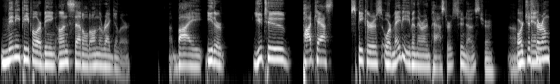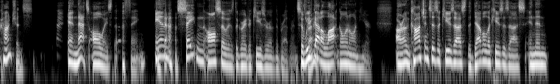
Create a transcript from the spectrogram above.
many people are being unsettled on the regular uh, by either YouTube podcast speakers or maybe even their own pastors. Who knows? sure Um, or just and- their own conscience and that's always the, a thing. And Yeah. Satan also is the great accuser of the brethren. So That's we've right. got a lot going on here. Our own consciences accuse us, the devil accuses us, and then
